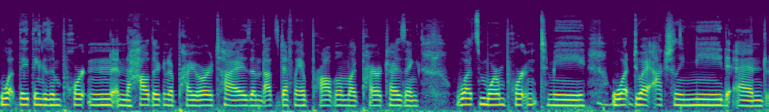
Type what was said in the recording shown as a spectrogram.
what they think is important and how they're going to prioritize. And that's definitely a problem, like prioritizing what's more important to me, mm-hmm. what do I actually need, and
